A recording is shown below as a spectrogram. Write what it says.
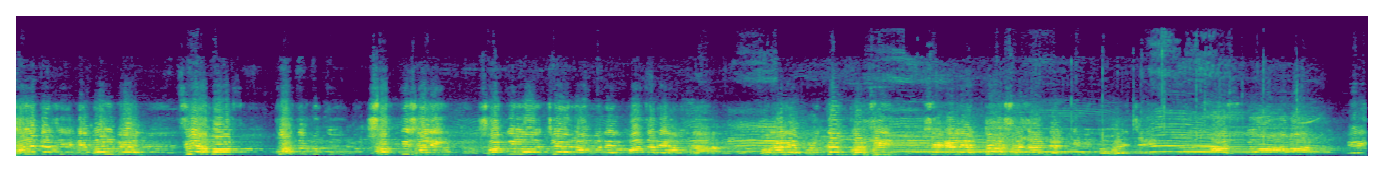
খালেদা জিয়াকে বলবেন জিয়ামত কতটুকু শক্তিশালী সকল জিয়া রহমানের মাজারে আমরা ওখানে প্রোগ্রাম করছি সেখানে দশ হাজার নেতৃবৃন্দ হয়েছে আজকে আমার এই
